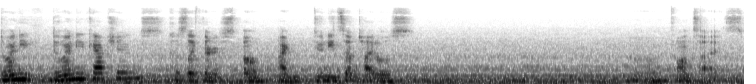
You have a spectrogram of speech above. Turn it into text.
Do I need do I need captions? Cause like there's oh I do need subtitles. Um, font size.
